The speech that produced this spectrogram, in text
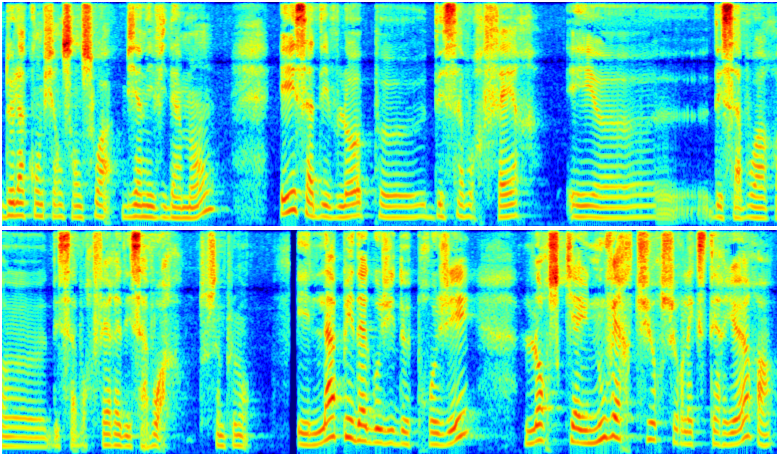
de la confiance en soi, bien évidemment, et ça développe des savoir-faire et des savoir, des savoir-faire et des savoirs, tout simplement. Et la pédagogie de projet, lorsqu'il y a une ouverture sur l'extérieur,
